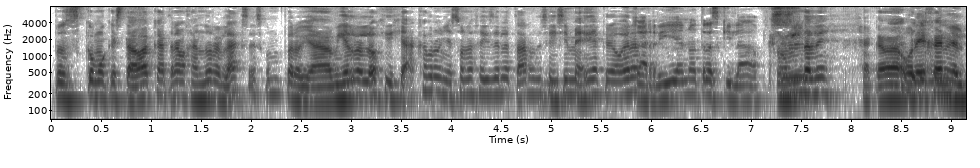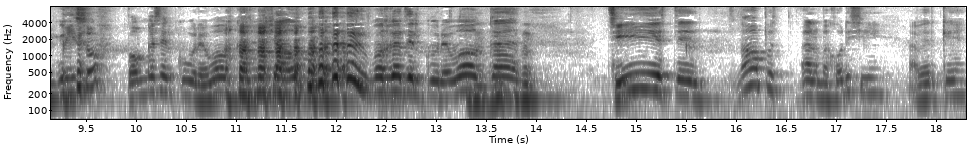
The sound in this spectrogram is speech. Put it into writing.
Pues como que estaba acá trabajando relax, es como, pero ya vi el reloj y dije, ah cabrón, ya son las 6 de la tarde, seis y media creo era. Carrilla no trasquilada. Ándale, acá oreja en el piso. Póngase el cubrebocas, mi chavo. Póngase el cubrebocas. Sí, este. No, pues a lo mejor y sí. A ver qué.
